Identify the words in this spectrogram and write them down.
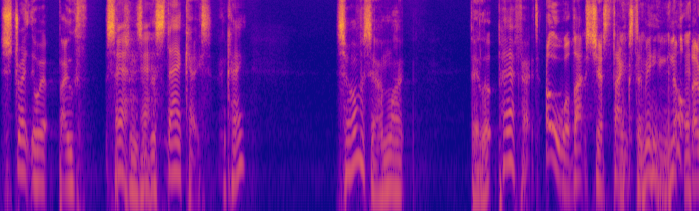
straight the way up both sections yeah. of the staircase. Okay, so obviously I'm like, they look perfect. Oh well, that's just thanks to me, not the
